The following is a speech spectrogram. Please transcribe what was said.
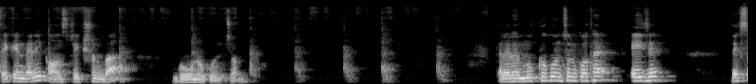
সেকেন্ডারি কনস্ট্রিকশন বা গৌণ কুঞ্চন তাহলে ভাই মুখ্য কুঞ্চন কোথায়? এই যে, দেখছ?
